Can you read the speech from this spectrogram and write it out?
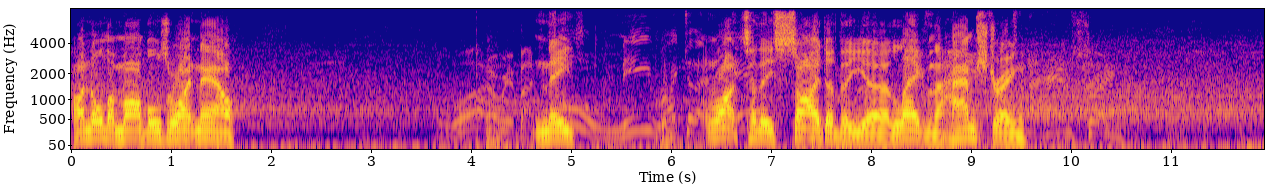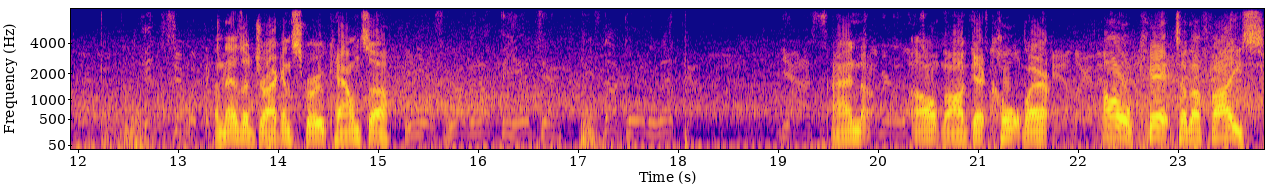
On all the marbles right now. Knee right to the side of the uh, leg and the hamstring. And there's a dragon screw counter. And oh. I'll get caught there. Oh, kick to the face.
